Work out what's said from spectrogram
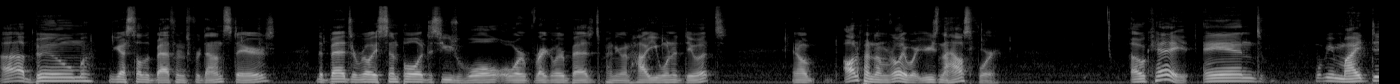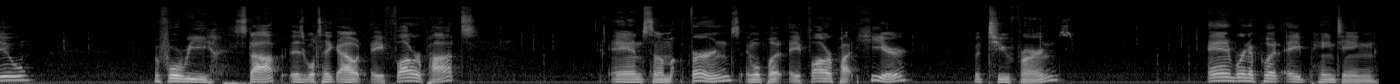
Uh, boom. You guys saw the bathrooms for downstairs. The beds are really simple. Just use wool or regular beds depending on how you want to do it. And it'll all depends on really what you're using the house for. Okay, and what we might do before we stop is we'll take out a flower pot and some ferns and we'll put a flower pot here with two ferns. And we're going to put a painting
